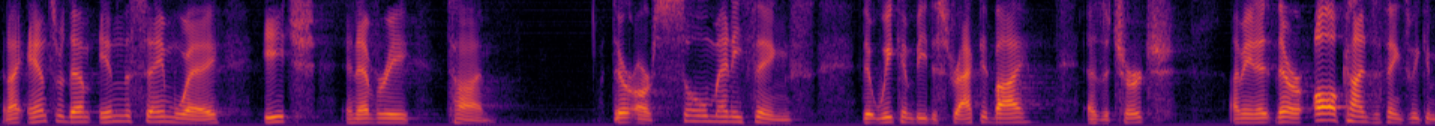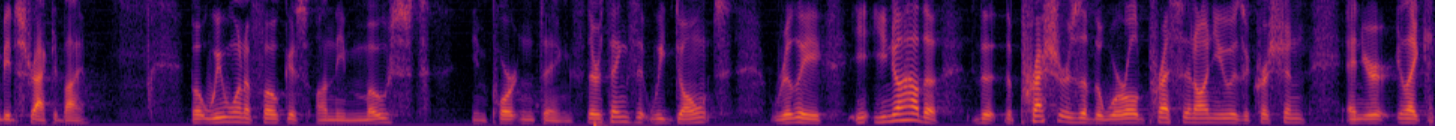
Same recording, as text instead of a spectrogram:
And I answered them in the same way each and every time. There are so many things that we can be distracted by as a church. I mean, it, there are all kinds of things we can be distracted by. But we want to focus on the most important things. There are things that we don't really, you know how the, the, the, pressures of the world press in on you as a Christian, and you're like,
